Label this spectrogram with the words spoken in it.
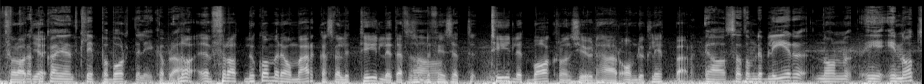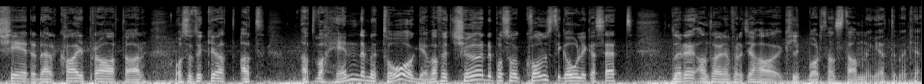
För För att, att jag, du kan ju inte klippa bort det lika bra. Nå, för att nu kommer det att märkas väldigt tydligt eftersom Ja. det finns ett tydligt bakgrundsljud här om du klipper. Ja, så att om det blir någon i, i något skede där Kai pratar och så tycker jag att, att, att vad händer med tåget? Varför kör det på så konstiga olika sätt? Då är det antagligen för att jag har klippt bort hans stamning jättemycket.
